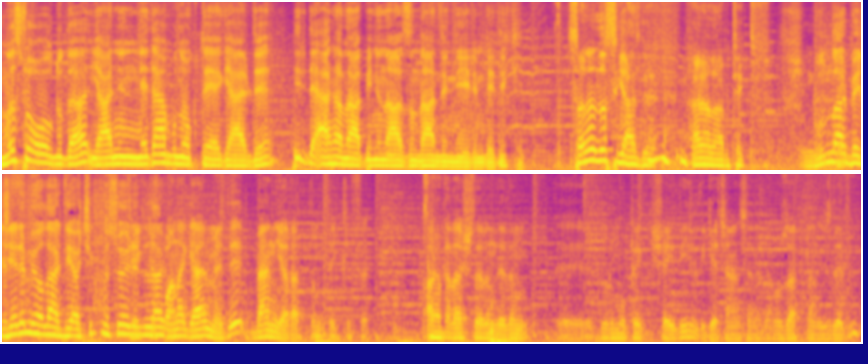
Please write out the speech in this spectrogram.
Nasıl oldu da yani neden bu noktaya geldi? Bir de Erhan abinin ağzından dinleyelim dedik. Sana nasıl geldi Erhan abi teklif? Şimdi Bunlar teklif- beceremiyorlar diye açık mı söylediler? Teklif bana gelmedi. Ben yarattım teklifi. Arkadaşların dedim durumu pek şey değildi. Geçen seneden uzaktan izledim.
